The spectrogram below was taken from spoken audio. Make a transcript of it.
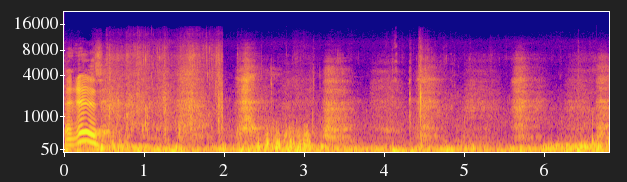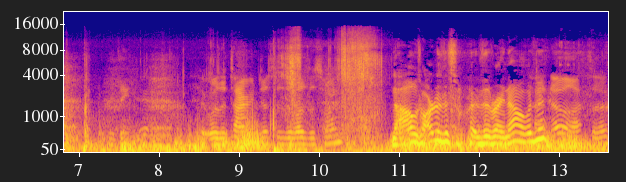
It is. You think it was a tiring just as it was this morning? No, it was harder this than right now, wasn't it? know, that's a.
